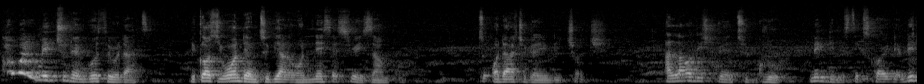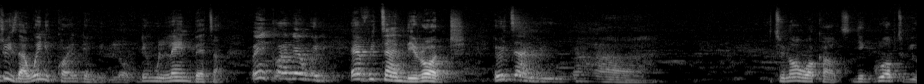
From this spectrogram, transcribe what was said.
How would you make children go through that? Because you want them to be an unnecessary example to other children in the church. Allow these children to grow. Make the mistakes, correct them. The truth is that when you correct them with love, they will learn better. When you correct them with every time they rod, every time you ah, it will not work out. They grow up to be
